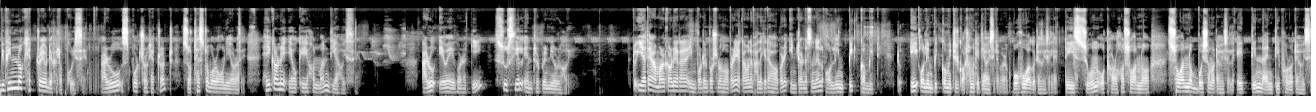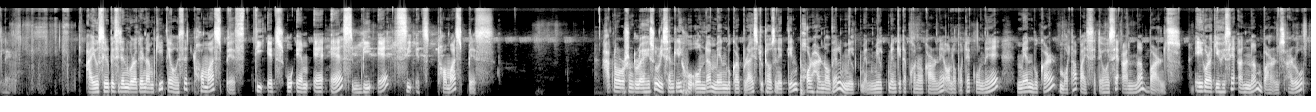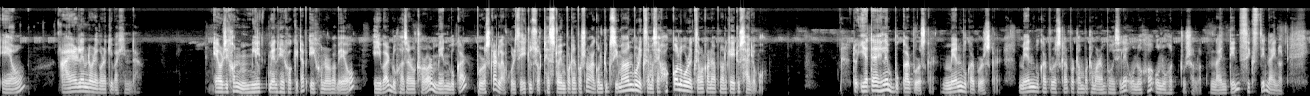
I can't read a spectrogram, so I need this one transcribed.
বিভিন্ন ক্ষেত্ৰ এওঁ ডেভেলপ কৰিছে। আৰু স্পৰ্টছৰ ক্ষেত্ৰত যথেষ্ট বৰঙণি এওঁৰ আছে সেইকাৰণে এওঁক এই সন্মান দিয়া হৈছে। আৰু এওঁ এগৰাকী ছ'চিয়েল এণ্টাৰপ্ৰেনিয়ৰ হয়। তো ইয়াতে আমাৰ কাৰণে এটা ইম্পৰ্টেণ্ট প্ৰশ্ন হ'ব পাৰে এটা মানে ভালেকেইটা হ'ব পাৰে ইণ্টাৰনেশ্যনেল অলিম্পিক কমিটি তো এই অলিম্পিক কমিটিৰ গঠন কেতিয়া হৈছিলে বাৰু? বহু আগতে হৈছিলে তেইছ জুন ওঠৰশ চৌৱান্ন চৌৱান্নব্বৈ চনতে হৈছিলে এইটিন নাইণ্টি ফ'ৰতে হৈছিলে। আই অ' চিৰ প্ৰেচিডেণ্টগৰাকীৰ নাম কি? তেওঁ হৈছে Thomas Bach T H O' M A S B A C H Thomas Bach. সাত নম্বৰ প্ৰশ্নটো লৈ আহিছোঁ। Recently who won the Man Booker Prize two thousand eighteen for her novel Milkman Milkman কিতাপখনৰ কাৰণে অলপতে কোনে মেন বুকাৰ বঁটা পাইছে? তেওঁ হৈছে আন্না বাৰ্ণছ। এইগৰাকী হৈছে আন্না বাৰ্ণছ আৰু এওঁ আয়াৰলেণ্ডৰ এগৰাকী বাসিন্দা। এওঁৰ যিখন মিল্কমেন শীৰ্ষক কিতাপ এইখনৰ বাবে এওঁ এইবাৰ দুহেজাৰ ওঠৰৰ মেন বুকাৰ পুৰস্কাৰ লাভ কৰিছে। এইটো যথেষ্ট ইম্পৰ্টেণ্ট প্ৰশ্ন। আগন্তুক যিমানবোৰ এক্সাম আছে সকলোবোৰ এক্সামৰ কাৰণে আপোনালোকে এইটো চাই ল'ব। তো ইয়াতে আহিলে বুকাৰ পুৰস্কাৰ মেন বুকাৰ পুৰস্কাৰ। মেন বুকাৰ পুৰস্কাৰ প্ৰথম প্ৰথম আৰম্ভ হৈছিলে ঊনৈছশ ঊনসত্তৰ চনত নাইনটিন ছিক্সটি নাইনত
